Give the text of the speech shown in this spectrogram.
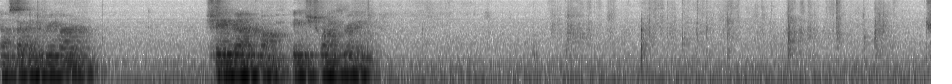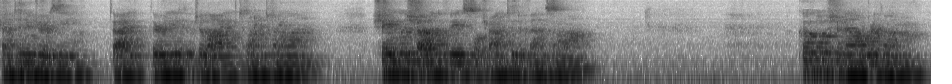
and second degree murder. Shay Vanderpump, age 23. New Jersey, died 30th of July 2021. Shay was shot in the face while trying to defend someone. Coco Chanel Wortham,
